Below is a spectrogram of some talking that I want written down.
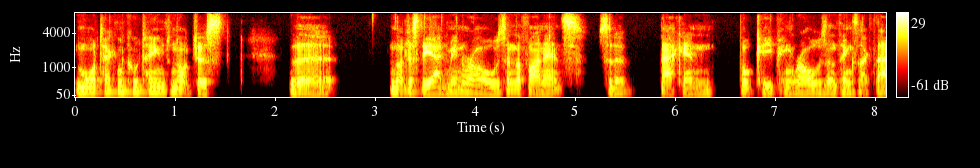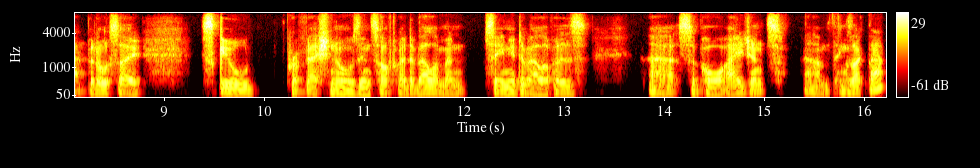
more technical teams, not just the not just the admin roles and the finance sort of back end bookkeeping roles and things like that, but also skilled professionals in software development, senior developers, uh, support agents, um, things like that.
